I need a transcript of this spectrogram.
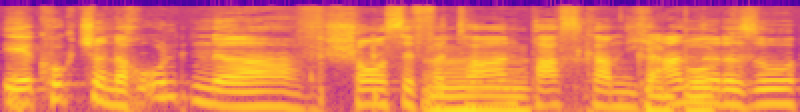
er guckt schon nach unten, ah, Chance vertan, uh, Pass kam nicht an Bock. oder so.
